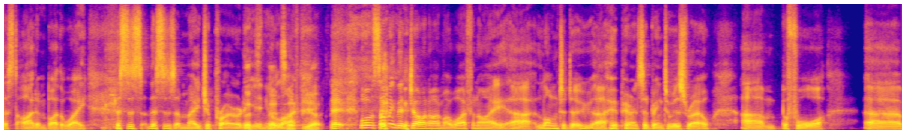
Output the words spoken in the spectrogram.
list item, by the way. This is this is a major priority in your that's life." it, yeah. Uh, well, something that Joe and I, my wife and I, uh, long to do. Uh, her parents had been to Israel um, before uh,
